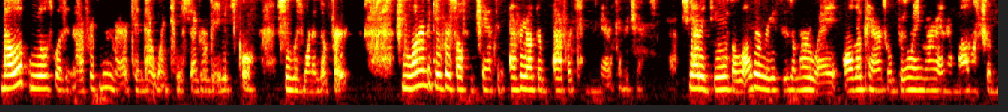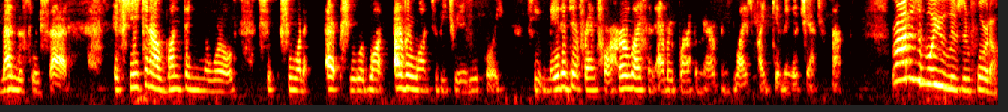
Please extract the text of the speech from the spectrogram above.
Melba Beals was an African American that went to a segregated school. She was one of the first. She wanted to give herself a chance and every other African American a chance. She had to deal with a lot of racism her way. All the parents were booing her, and her mom was tremendously sad. If she can have one thing in the world, she, she would eh, she would want everyone to be treated equally. She made a difference for her life and every Black American's life by giving a chance for them. Rob is a boy who lives in Florida.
